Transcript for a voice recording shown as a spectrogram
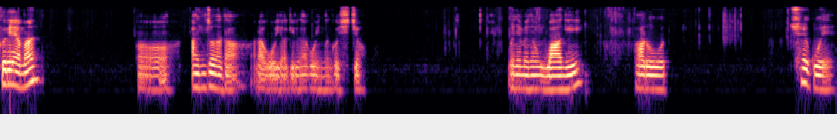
그래야만 어, 안전하다라고 이야기를 하고 있는 것이죠. 왜냐면 왕이 바로 최고의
